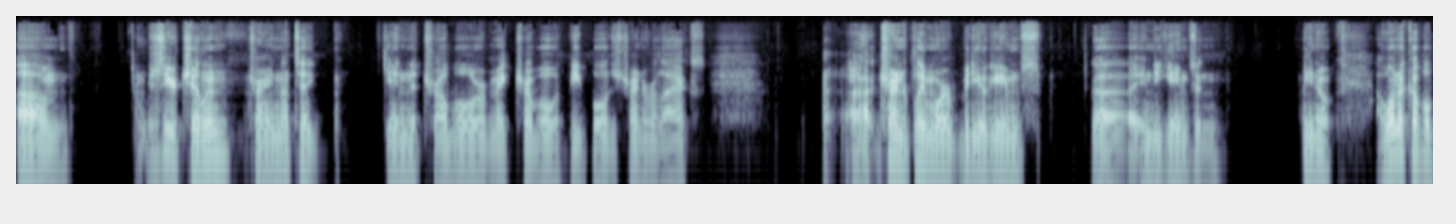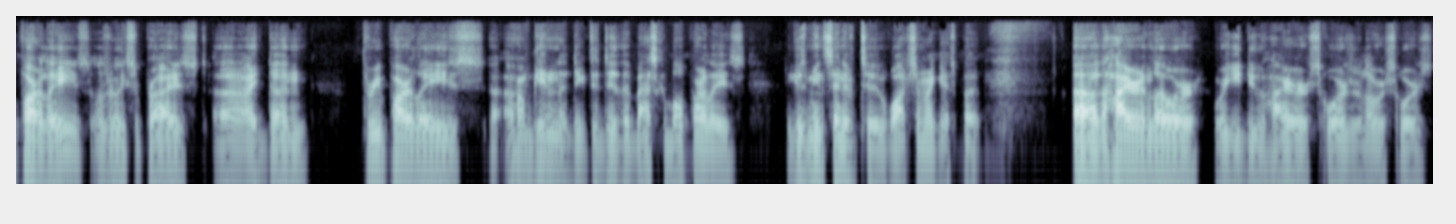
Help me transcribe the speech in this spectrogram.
Um, I'm just here chilling, trying not to get into trouble or make trouble with people. Just trying to relax. Uh, trying to play more video games, uh, indie games, and you know, I won a couple parlays. I was really surprised. Uh, I'd done three parlays. Uh, I'm getting addicted to the basketball parlays. It gives me incentive to watch them, I guess. But uh, the higher and lower, where you do higher scores or lower scores,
